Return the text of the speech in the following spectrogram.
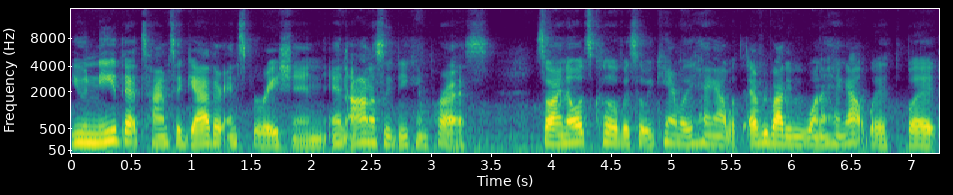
You need that time to gather inspiration and honestly decompress. So I know it's COVID, so we can't really hang out with everybody we want to hang out with, but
